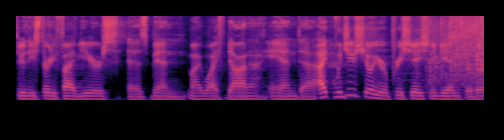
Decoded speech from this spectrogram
through these 35 years has been my wife, Donna. And uh, I, would you show your appreciation again for her?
